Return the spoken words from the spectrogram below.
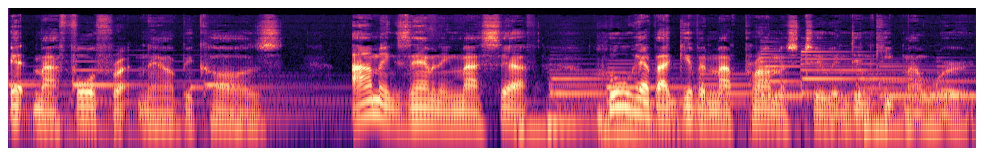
at my forefront now because I'm examining myself. Who have I given my promise to and didn't keep my word?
